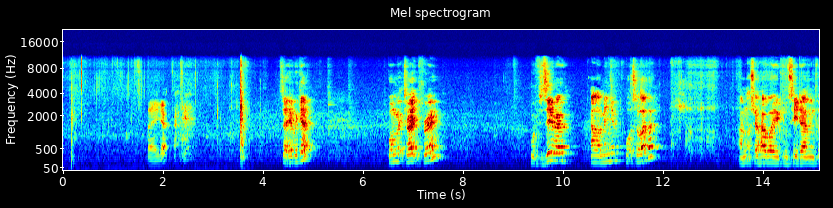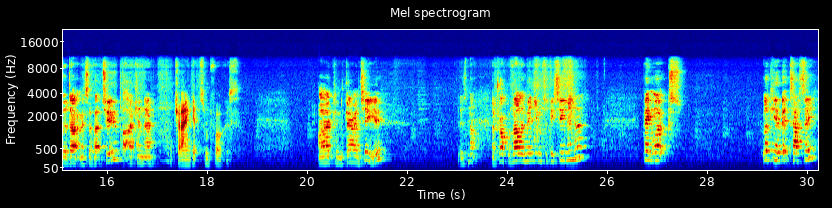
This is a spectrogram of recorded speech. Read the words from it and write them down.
There you go. So here we go. One Richter 83 with zero aluminium whatsoever. I'm not sure how well you can see down into the darkness of that tube, but I can uh, I'll try and get some focus. I can guarantee you there's not a drop of aluminium to be seen in there. Paintwork's looking a bit tatty,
